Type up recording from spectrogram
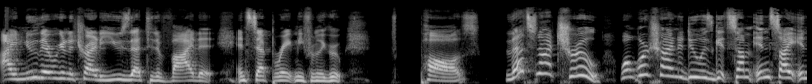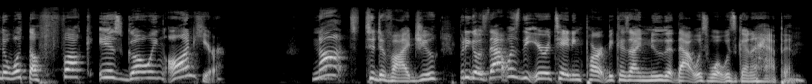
I knew they were going to try to use that to divide it and separate me from the group. Pause. That's not true. What we're trying to do is get some insight into what the fuck is going on here. Not to divide you, but he goes, that was the irritating part because I knew that that was what was going to happen.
